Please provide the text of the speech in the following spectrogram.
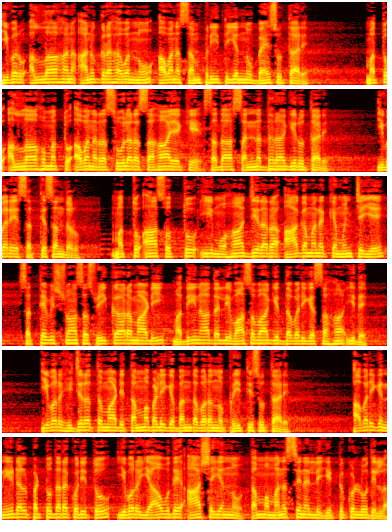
ಇವರು ಅಲ್ಲಾಹನ ಅನುಗ್ರಹವನ್ನು ಅವನ ಸಂಪ್ರೀತಿಯನ್ನು ಬಯಸುತ್ತಾರೆ ಮತ್ತು ಅಲ್ಲಾಹು ಮತ್ತು ಅವನ ರಸೂಲರ ಸಹಾಯಕ್ಕೆ ಸದಾ ಸನ್ನದ್ಧರಾಗಿರುತ್ತಾರೆ. ಇವರೇ ಸತ್ಯಸಂಧರು ಮತ್ತು ಆ ಸೊತ್ತು ಈ ಮುಹಾಜಿರರ ಆಗಮನಕ್ಕೆ ಮುಂಚೆಯೇ ಸತ್ಯವಿಶ್ವಾಸ ಸ್ವೀಕಾರ ಮಾಡಿ ಮದೀನಾದಲ್ಲಿ ವಾಸವಾಗಿದ್ದವರಿಗೆ ಸಹ ಇದೆ. ಇವರು ಹಿಜರತ್ತು ಮಾಡಿ ತಮ್ಮ ಬಳಿಗೆ ಬಂದವರನ್ನು ಪ್ರೀತಿಸುತ್ತಾರೆ. ಅವರಿಗೆ ನೀಡಲ್ಪಟ್ಟುದರ ಕುರಿತು ಇವರು ಯಾವುದೇ ಆಶೆಯನ್ನು ತಮ್ಮ ಮನಸ್ಸಿನಲ್ಲಿ ಇಟ್ಟುಕೊಳ್ಳುವುದಿಲ್ಲ.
